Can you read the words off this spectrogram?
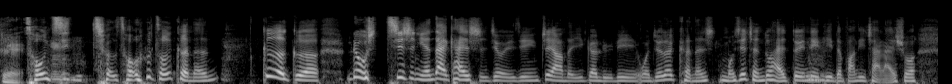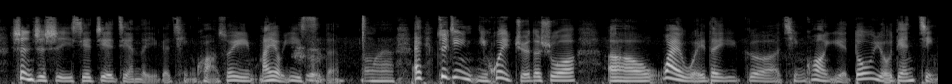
对，从几就 从从可能各个六七十年代开始就已经这样的一个履历，我觉得可能是某些程度还对内地的房地产来说，甚至是一些借鉴的一个情况，所以蛮有意思的。嗯，哎，最近你会觉得说，呃，外围的一个情况也都有点紧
